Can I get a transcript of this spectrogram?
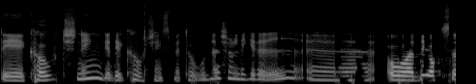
det är coachning, det är coachningsmetoder som ligger där i. Eh, och det är också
